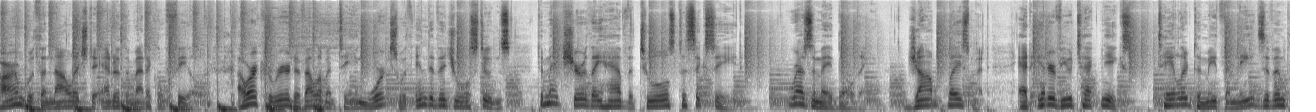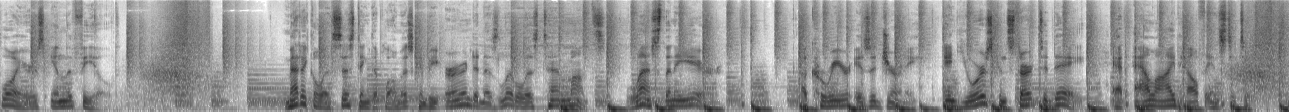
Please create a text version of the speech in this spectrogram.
Armed with the knowledge to enter the medical field, our career development team works with individual students to make sure they have the tools to succeed. Resume building, job placement, and interview techniques tailored to meet the needs of employers in the field. Medical assisting diplomas can be earned in as little as 10 months, less than a year. A career is a journey, and yours can start today at Allied Health Institute.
